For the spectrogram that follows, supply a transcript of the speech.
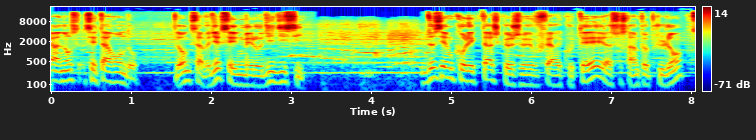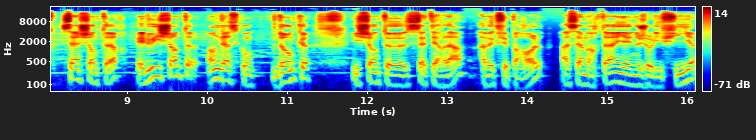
Annonce c'est un rondo. Donc ça veut dire que c'est une mélodie d'ici. deuxième collectage que je vais vous faire écouter, là ce sera un peu plus long, c'est un chanteur, et lui il chante en gascon. Donc il chante cet air-là, avec ses paroles. À Saint-Martin, il y a une jolie fille.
